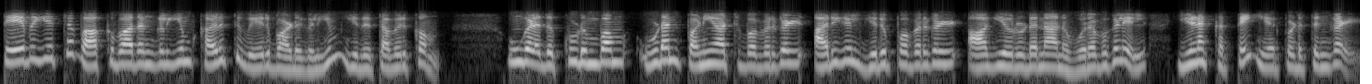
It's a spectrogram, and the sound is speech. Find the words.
தேவையற்ற வாக்குவாதங்களையும் கருத்து வேறுபாடுகளையும் இது தவிர்க்கும். உங்களது குடும்பம் உடன் பணியாற்றுபவர்கள் அருகில் இருப்பவர்கள் ஆகியோருடனான உறவுகளில் இணக்கத்தை ஏற்படுத்துங்கள்.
